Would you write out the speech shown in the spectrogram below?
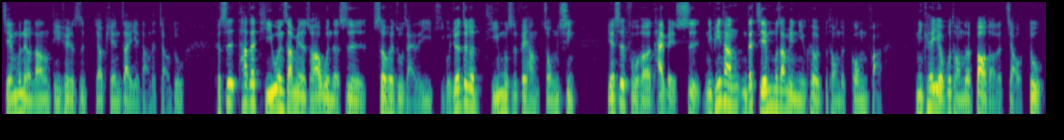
节目内容当中，的确就是比较偏在野党的角度。可是他在提问上面的时候，他问的是社会住宅的议题。我觉得这个题目是非常中性，也是符合台北市。你平常你在节目上面，你可以有不同的攻防，你可以有不同的报道的角度。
